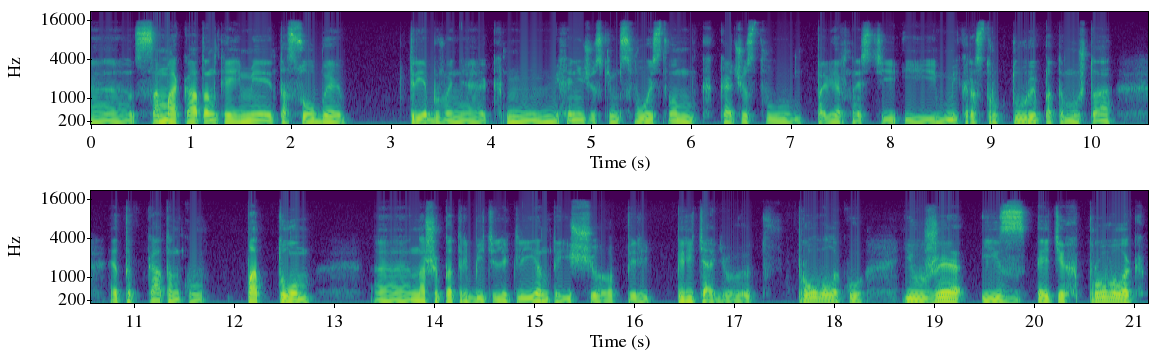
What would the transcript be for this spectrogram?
Э, Сама катанка имеет особые требования к механическим свойствам, к качеству поверхности и микроструктуры, потому что эту катанку потом э, наши потребители, клиенты еще пере- перетягивают в проволоку, и уже из этих проволок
